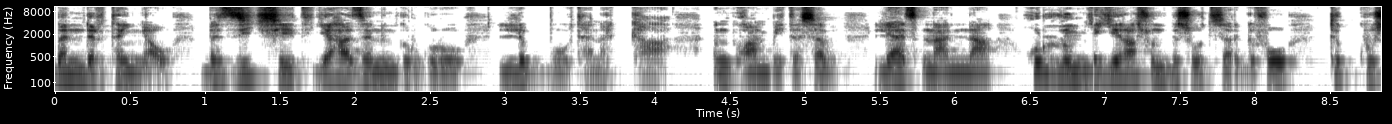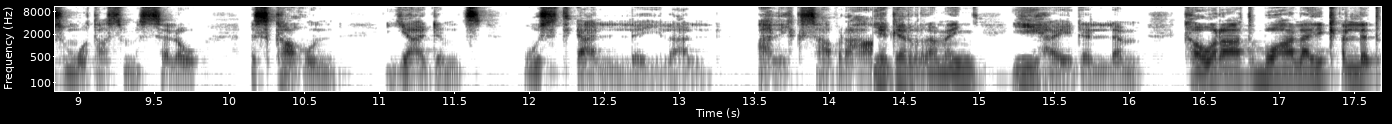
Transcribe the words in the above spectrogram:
በንደርተኛው በዚች ሴት የሐዘን እንጉርጉሮ ልቡ ተነካ። እንኳን ቤተሰብ ሊያጽናና ሁሉም የየራሱን ብሶት ዘርግፎ ትኩስ ሞት አስመሰለው። እስካሁን ያ ድምፅ ውስጥ ያለ ይላል አሌክስ አብርሃ። የገረመኝ ይህ አይደለም። ከወራት በኋላ የቀለጠ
